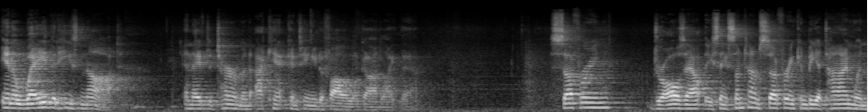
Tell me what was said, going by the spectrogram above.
in a way that he's not and they've determined, I can't continue to follow a God like that. Suffering draws out these things. Sometimes suffering can be a time when,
